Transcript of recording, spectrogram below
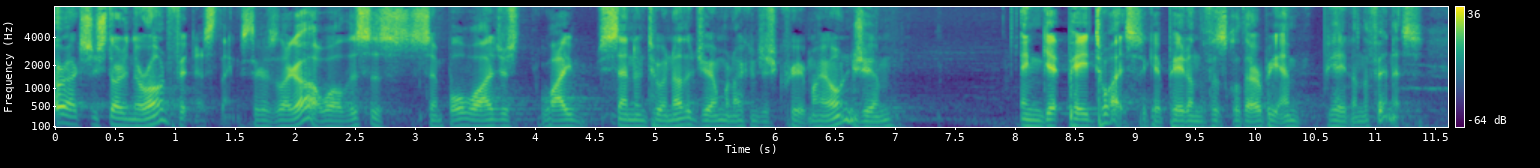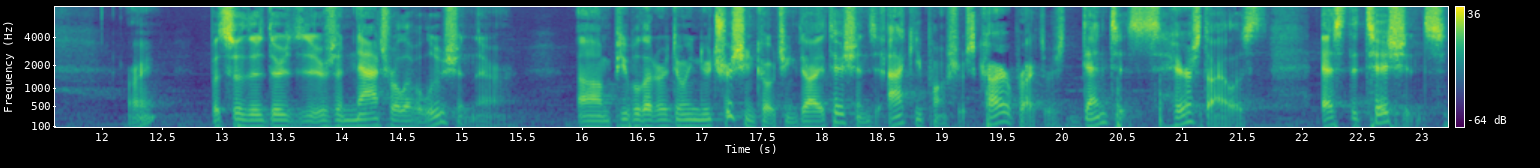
are actually starting their own fitness things. They're like, oh, well, this is simple. Why just why send them to another gym when I can just create my own gym and get paid twice? I get paid on the physical therapy and paid on the fitness, right? But so there's there's a natural evolution there. Um, people that are doing nutrition coaching, dietitians, acupuncturists, chiropractors, dentists, hairstylists, estheticians,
